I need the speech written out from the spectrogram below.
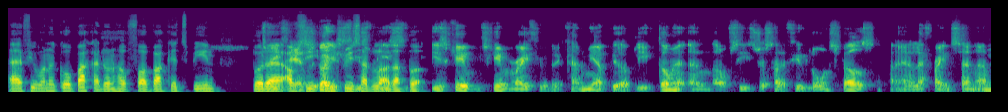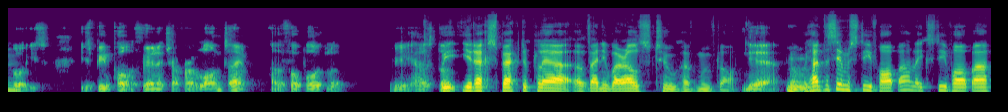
Uh, if you want to go back, I don't know how far back it's been, but uh, obviously yeah, injuries had a lot of that. But he's came, he's came right through the academy. I believe done it, and obviously he's just had a few loan spells, uh, left, right, and centre. Mm. But he's he's been part of the furniture for a long time at the football club. Really has done. You'd expect a player of anywhere else to have moved on. Yeah, mm. we had the same with Steve Harper. Like Steve Harper,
